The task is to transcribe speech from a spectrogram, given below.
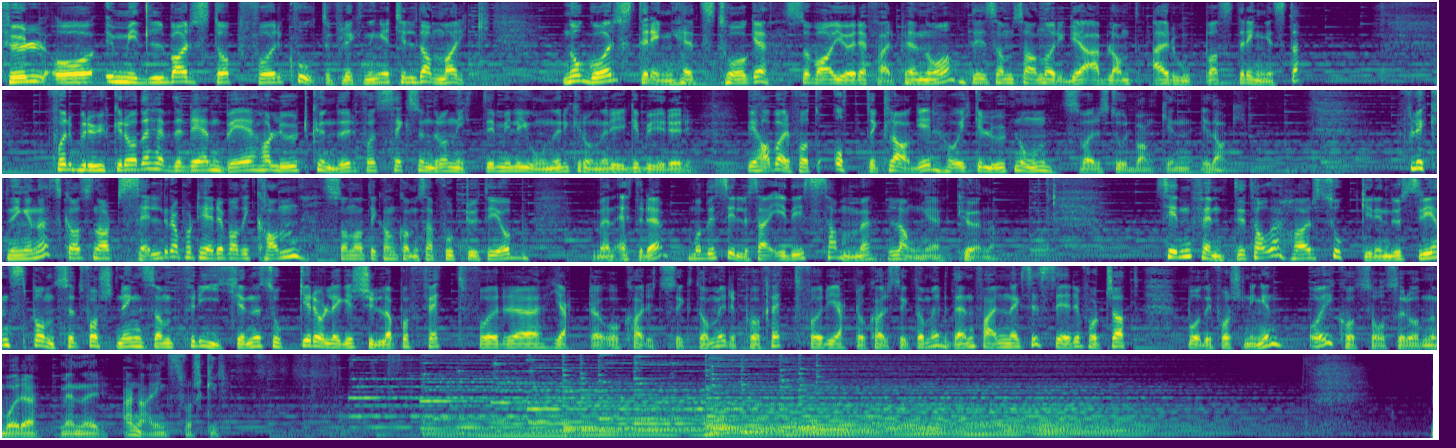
Full og umiddelbar stopp for kvoteflyktninger til Danmark. Nå går strenghetstoget, så hva gjør Frp nå, de som sa Norge er blant Europas strengeste? Forbrukerrådet hevder DNB har lurt kunder for 690 millioner kroner i gebyrer. Vi har bare fått åtte klager og ikke lurt noen, svarer storbanken i dag. Flyktningene skal snart selv rapportere hva de kan, sånn at de kan komme seg fort ut i jobb. Men etter det må de stille seg i de samme lange køene. Siden 50-tallet har sukkerindustrien sponset forskning som frikjenner sukker og legger skylda på fett for eh, hjerte- og karsykdommer. På fett for hjerte- og karsykdommer. Den feilen eksisterer fortsatt, både i forskningen og i kostholdsrådene våre, mener ernæringsforsker.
